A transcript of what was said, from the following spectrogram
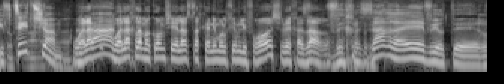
הפציץ שם. הוא הלך. הוא הלך למקום שאליו שחקנים הולכים לפרוש, וחזר. וחזר רעב יותר,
